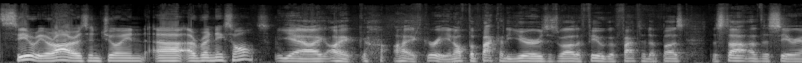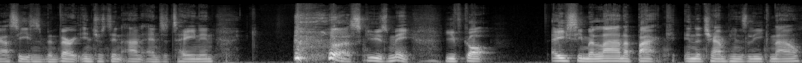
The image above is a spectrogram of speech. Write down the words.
Serie A is enjoying uh, a renaissance. Yeah, I, I I agree. And off the back of the Euros as well, the feel good factor, the buzz, the start of the Serie A season has been very interesting and entertaining. Excuse me. You've got AC Milan are back in the Champions League now.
